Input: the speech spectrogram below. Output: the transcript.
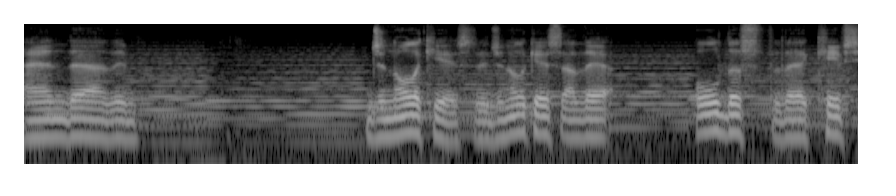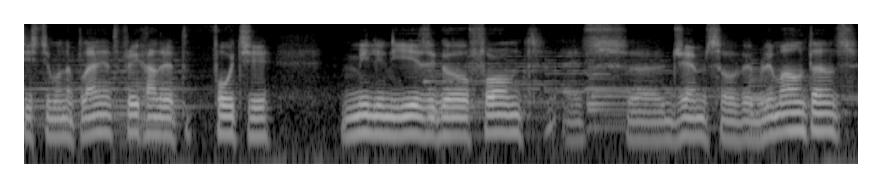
And uh, the Jenolan caves. The Jenolan caves are the oldest the cave system on the planet, 340 million years ago formed as uh, gems of the Blue Mountains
